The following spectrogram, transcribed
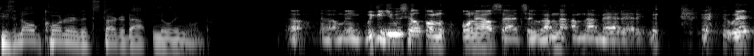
He's an old corner that started out in New England. Oh, no, I mean, we can use help on the on the outside too. I'm not I'm not mad at it. We're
